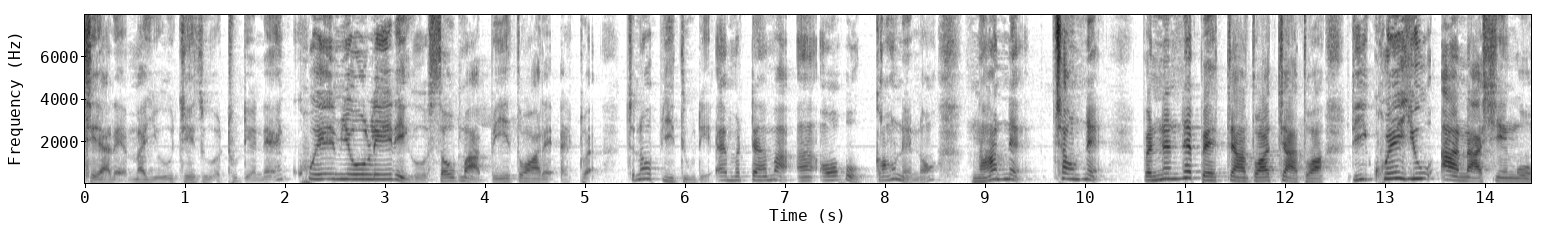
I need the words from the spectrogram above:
ချေရတဲ့မယူဂျေစုအထုတင်နဲ့ခွေးမျိုးလေးတွေကိုစုံမပေးသွားတဲ့အတွက်ကျွန်တော်ပြည်သူတွေအမတန်မှအံ့ဩဖို့ကောင်းတယ်နော်9နှစ်6နှစ် ဘယ်နှစ်နှစ်ပဲကြာသွားကြာသွားဒီခွေးယူအာနာရှင်ကို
